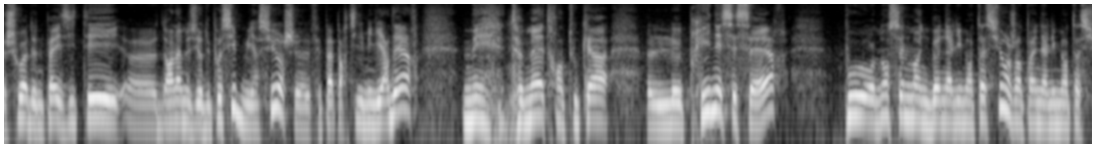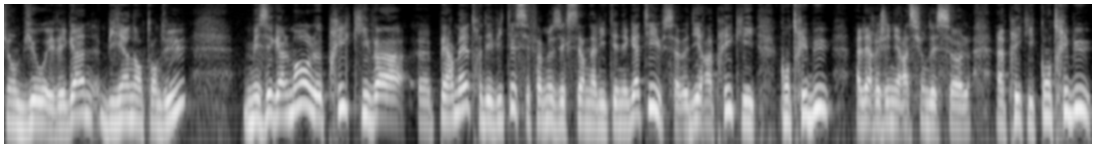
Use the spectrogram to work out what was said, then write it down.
choix de ne pas hésiter, euh, dans la mesure du possible, bien sûr, je ne fais pas partie des milliardaires, mais de mettre en tout cas le prix nécessaire pour non seulement une bonne alimentation, j'entends une alimentation bio et végane, bien entendu, mais également le prix qui va euh, permettre d'éviter ces fameuses externalités négatives. Ça veut dire un prix qui contribue à la régénération des sols, un prix qui contribue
